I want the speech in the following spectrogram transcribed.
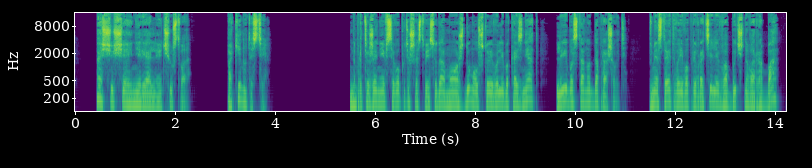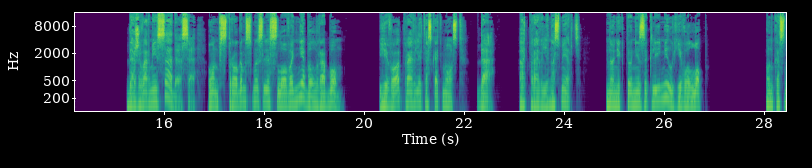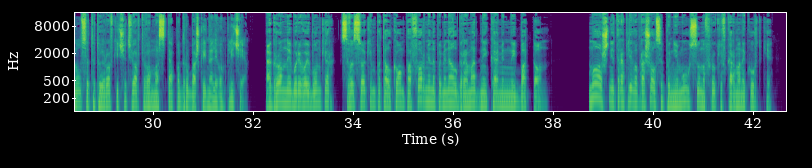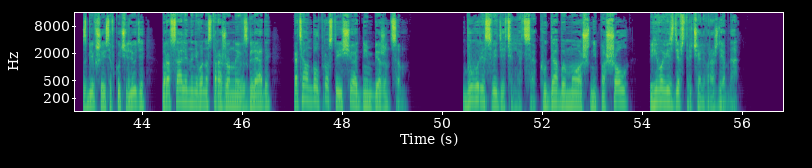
ощущая нереальное чувство покинутости. На протяжении всего путешествия сюда Мош думал, что его либо казнят, либо станут допрашивать. Вместо этого его превратили в обычного раба? Даже в армии Садаса он в строгом смысле слова не был рабом. Его отправили таскать мост. Да, отправили на смерть. Но никто не заклеймил его лоб. Он коснулся татуировки четвертого моста под рубашкой на левом плече. Огромный буревой бункер с высоким потолком по форме напоминал громадный каменный батон. Мош неторопливо прошелся по нему, сунув руки в карманы куртки. Сбившиеся в кучи люди бросали на него настороженные взгляды, хотя он был просто еще одним беженцем. Буря-свидетельница, куда бы Мош ни пошел, его везде встречали враждебно.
